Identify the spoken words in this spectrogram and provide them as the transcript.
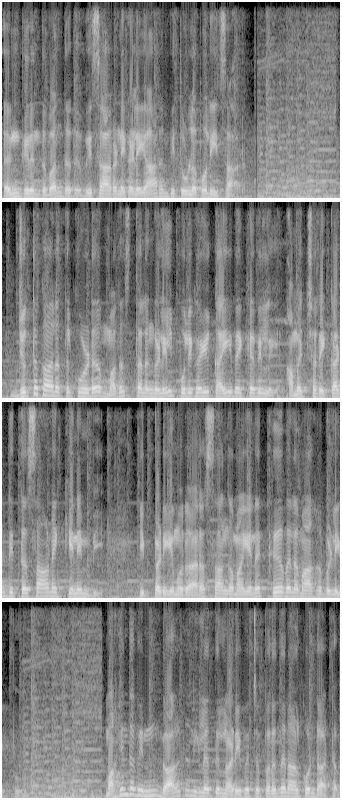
எங்கிருந்து வந்தது விசாரணைகளை ஆரம்பித்துள்ள போலீசார். யுத்த காலத்தில் கூட மதஸ்தலங்களில் புலிகள் கை வைக்கவில்லை. அமைச்சரை கண்டித்த சாணைக்கு நம்பி இப்படியும் ஒரு அரசாங்கமா என கேவலமாக விழிப்பு. மஹிந்தவின் கால்டன் இல்லத்தில் நடைபெற்ற பிறந்தநாள் கொண்டாட்டம்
